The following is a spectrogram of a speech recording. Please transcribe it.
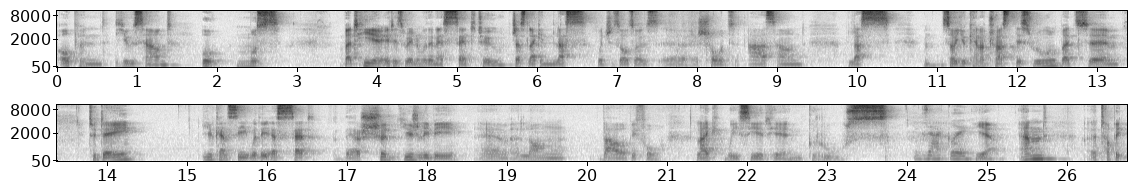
opened u sound. Oh, muss. But here it is written with an sz too, just like in las, which is also a, a short R sound. Las. So you cannot trust this rule, but um, today you can see with the sz there should usually be um, a long vowel before, like we see it here in Gruß. Exactly. Yeah, and a topic,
